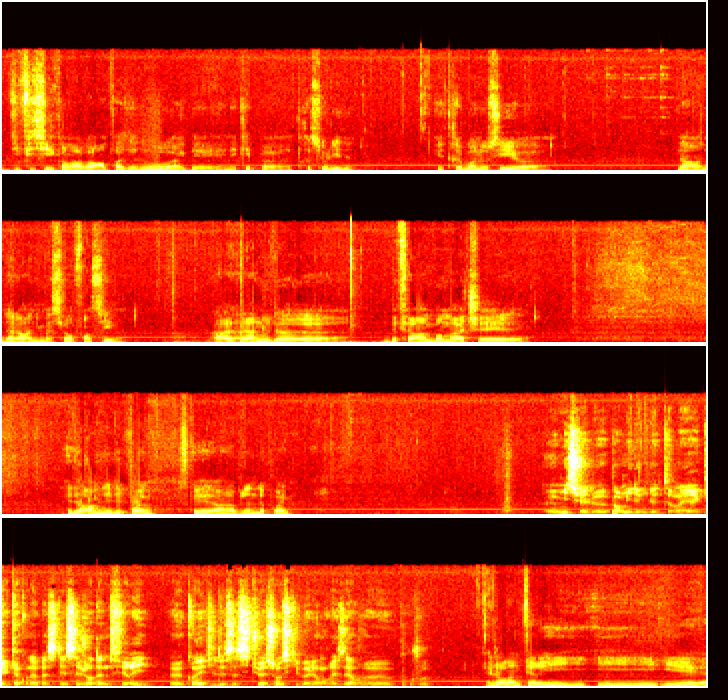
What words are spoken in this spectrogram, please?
difficile qu'on va avoir en face de nous, avec une équipe très solide et très bonne aussi dans, leur animation offensive. À, nous de, faire un bon match et de ramener des points, parce qu'on a besoin de points. Euh, Michel, euh, parmi les milieux de terrain, il y a quelqu'un qu'on n'a pas cité, c'est Jordan Ferry. Euh, qu'en est-il de sa situation? Est-ce qu'il va aller en réserve pour jouer? Jordan Ferry, il,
